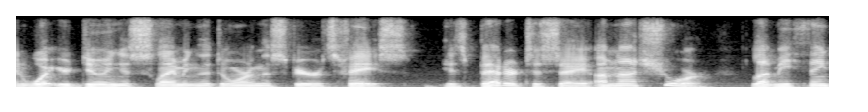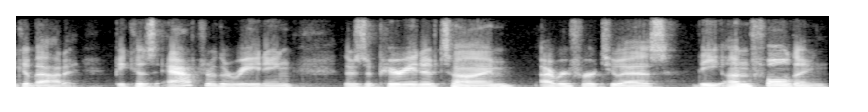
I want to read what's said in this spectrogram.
And what you're doing is slamming the door in the spirit's face. It's better to say, I'm not sure. Let me think about it. Because after the reading, there's a period of time I refer to as the unfolding.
